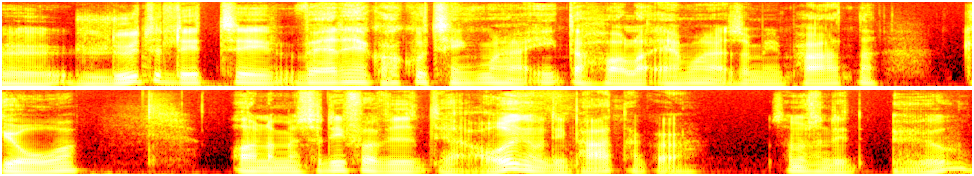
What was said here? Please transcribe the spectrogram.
øh, lytte lidt til, hvad er det, jeg godt kunne tænke mig, at en, der holder af mig, altså min partner, gjorde. Og når man så lige får at vide, det har overhovedet ikke noget din partner gør, så er man sådan lidt øv.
